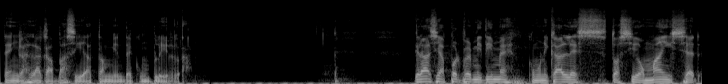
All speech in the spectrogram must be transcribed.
tengas la capacidad también de cumplirla. Gracias por permitirme comunicarles. Esto ha sido Mindset.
